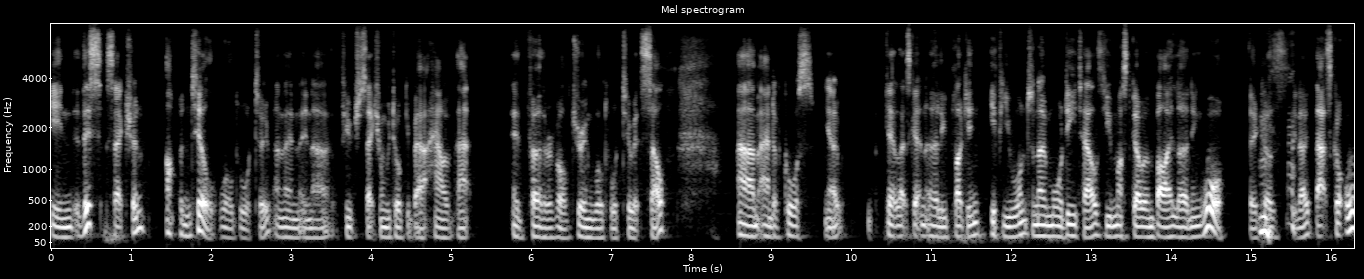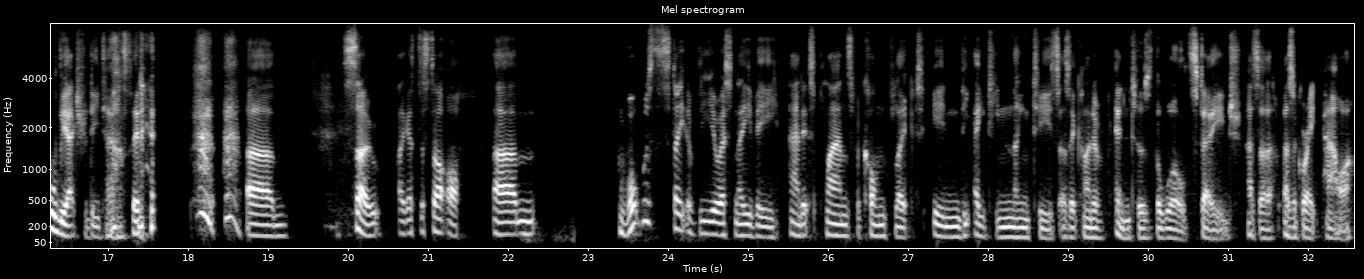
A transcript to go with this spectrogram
in this section up until World War II, and then in a future section we talk about how that had further evolved during World War II itself. Um, and of course, you know, get, let's get an early plug in. If you want to know more details, you must go and buy Learning War because you know that's got all the extra details in it. um, so I guess to start off, um, what was the state of the U.S. Navy and its plans for conflict in the 1890s as it kind of enters the world stage as a as a great power?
